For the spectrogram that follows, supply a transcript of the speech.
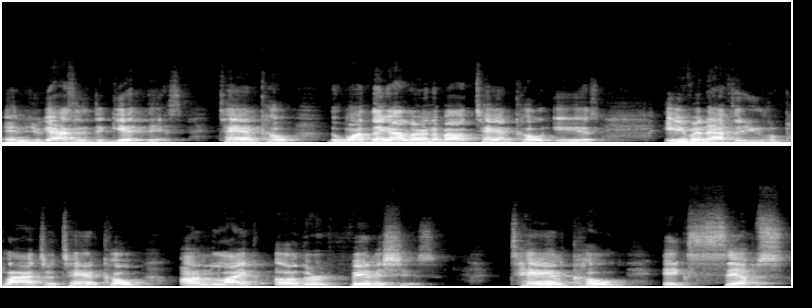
and you guys need to get this, tan coat. The one thing I learned about tan coat is even after you've applied your tan coat, unlike other finishes, tan coat accepts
